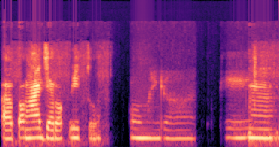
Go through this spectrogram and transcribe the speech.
uh, pengajar waktu itu Oh my god. Oke. Okay. Hmm.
